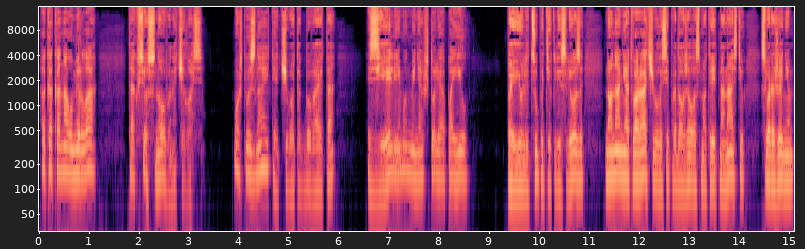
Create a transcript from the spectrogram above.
А как она умерла, так все снова началось. Может, вы знаете, от чего так бывает, а? Зельем он меня, что ли, опоил? По ее лицу потекли слезы, но она не отворачивалась и продолжала смотреть на Настю с выражением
